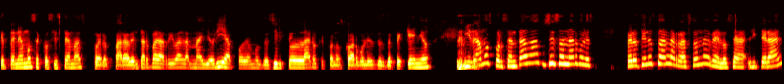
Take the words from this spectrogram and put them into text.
que tenemos ecosistemas, pero para aventar para arriba, la mayoría podemos decir, claro que conozco árboles desde pequeño, y damos por sentada, pues sí son árboles, pero tienes toda la razón, Abel, o sea, literal,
